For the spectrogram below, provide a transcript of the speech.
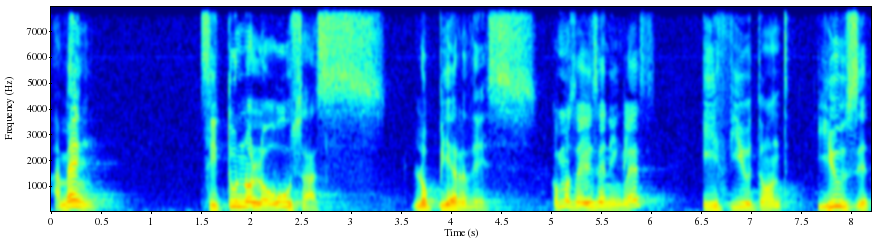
Amén. Si tú no lo usas, lo pierdes. ¿Cómo se dice en inglés? If you don't use it,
